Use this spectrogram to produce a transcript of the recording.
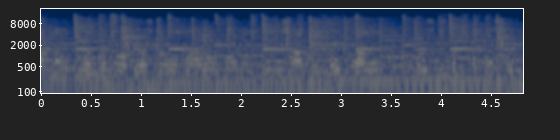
આખા એક નેટવર્કનો અભ્યાસ કરવામાં આવ્યો હતો અને એની સાથે ગઈકાલે પોલીસ ઇન્સ્પેક્ટર એસ એન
